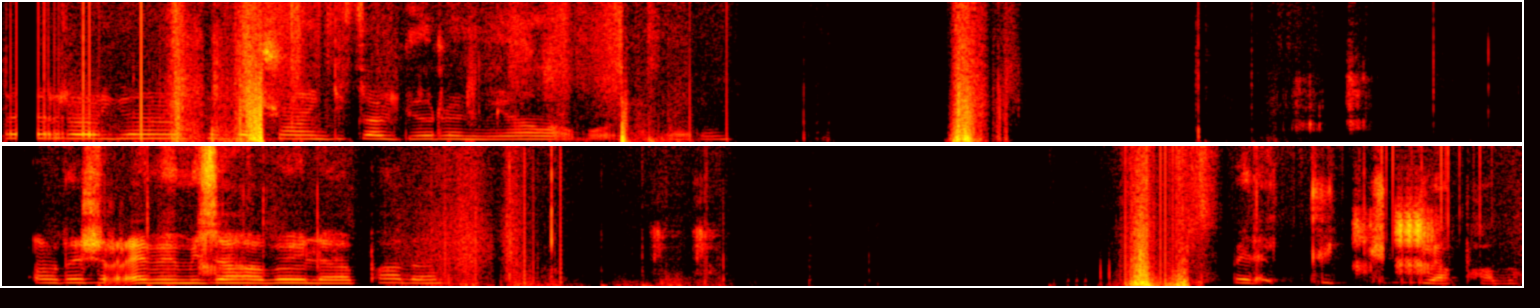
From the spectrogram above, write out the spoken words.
Arkadaşlar görüntüde şu an güzel görünmüyor ama boş verin. Arkadaşlar evimize ha böyle yapalım. Yapalım.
